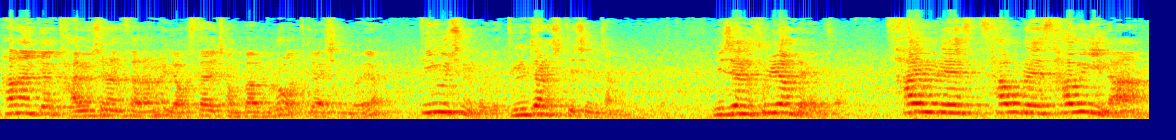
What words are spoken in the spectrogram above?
하나님께서 다윗이라는 사람을 역사의 전반부로 어떻게 하시는 거예요? 띄우시는 거죠. 등장시키시는 장면입니다. 이제는 훈련돼요. 그래서 사울의, 사울의 사위나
